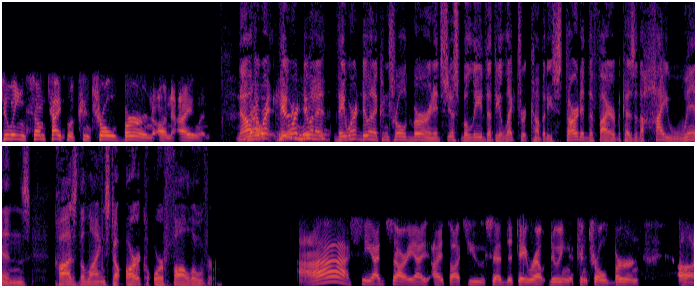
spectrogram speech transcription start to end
doing some type of controlled burn on the island. No, now, they weren't. They weren't doing a. They weren't doing a controlled burn. It's just believed that the electric company started the fire because of the high winds caused the lines to arc or fall over. Ah, see, I'm sorry. I, I thought you said that they were out doing a controlled burn. Uh,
